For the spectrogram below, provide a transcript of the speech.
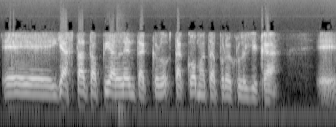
ε, για αυτά τα οποία λένε τα, κρό- τα κόμματα προεκλογικά; Ε,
